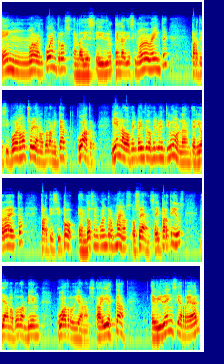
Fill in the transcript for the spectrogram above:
en nueve encuentros. En la, en la 19-20 participó en 8 y anotó la mitad, 4. Y en la 2020-2021, la anterior a esta, participó en dos encuentros menos, o sea, en 6 partidos, y anotó también 4 dianas. Ahí está, evidencia real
